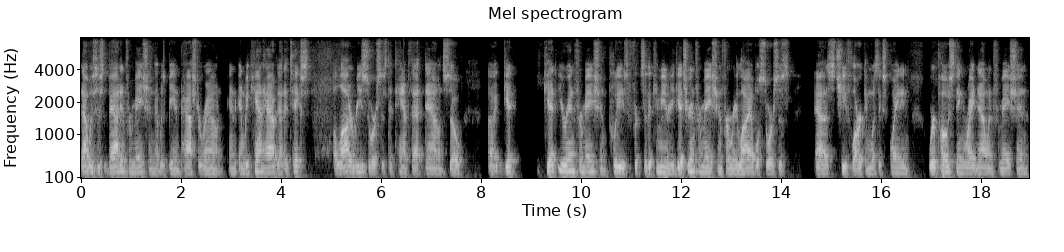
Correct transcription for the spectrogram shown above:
that was just bad information that was being passed around. And, and we can't have that. It takes a lot of resources to tamp that down. So uh, get, get your information, please, for, to the community. Get your information from reliable sources. As Chief Larkin was explaining, we're posting right now information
